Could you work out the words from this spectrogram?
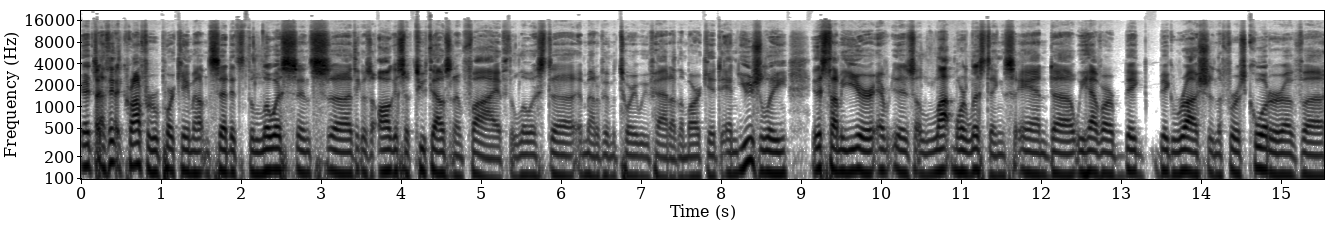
It's, I think the Cromford report came out and said it's the lowest since uh, I think it was August of 2005, the lowest uh, amount of inventory we've had on the market. And usually this time of year, every, there's a lot more listings, and uh, we have our big big rush in the first quarter of uh,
